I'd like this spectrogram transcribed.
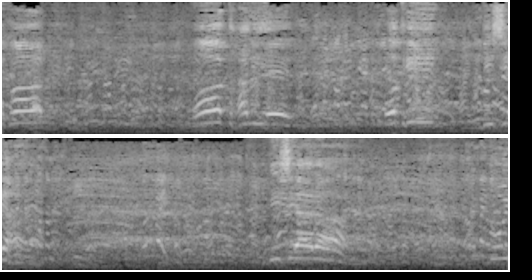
এখন পথ হারিয়ে পথিক দিশেহারা। দিশেহারা। দুই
